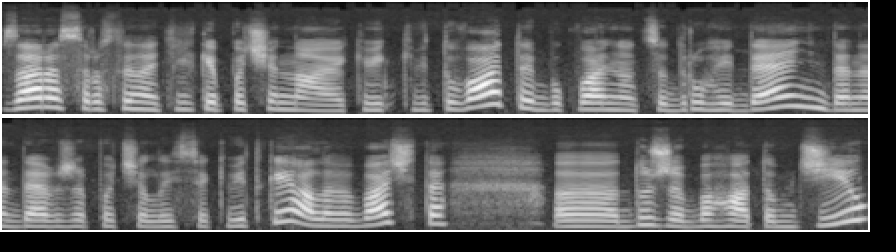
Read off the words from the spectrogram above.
Зараз рослина тільки починає квітувати, буквально це другий день, де-не-де вже почалися квітки, але ви бачите е, дуже багато бджіл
